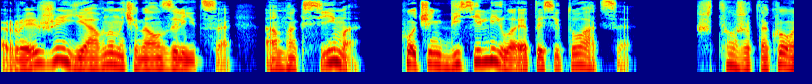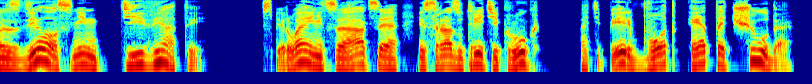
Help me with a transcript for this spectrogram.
Рыжий явно начинал злиться, а Максима очень веселила эта ситуация. Что же такого сделал с ним девятый? Сперва инициация и сразу третий круг, а теперь вот это чудо.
